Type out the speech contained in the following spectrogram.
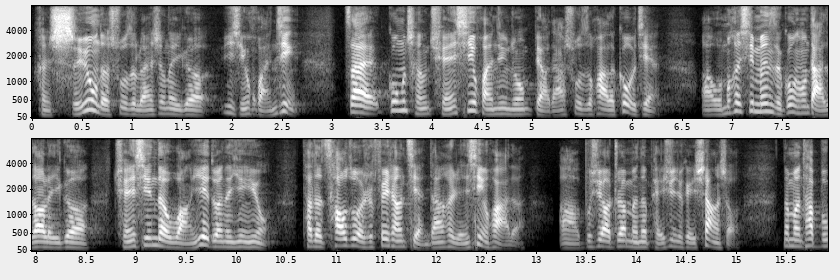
很实用的数字孪生的一个运行环境。在工程全息环境中表达数字化的构建，啊，我们和西门子共同打造了一个全新的网页端的应用，它的操作是非常简单和人性化的，啊，不需要专门的培训就可以上手。那么它不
